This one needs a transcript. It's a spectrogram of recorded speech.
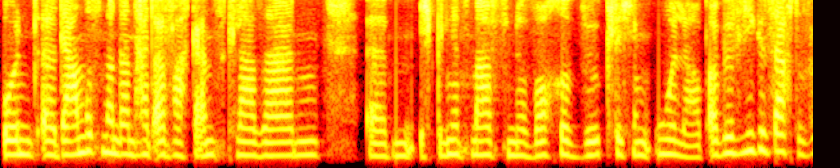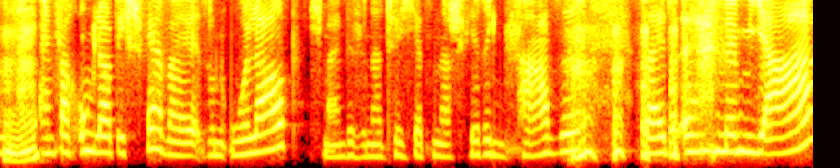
Und äh, da muss man dann halt einfach ganz klar sagen, ähm, ich bin jetzt mal für eine Woche wirklich im Urlaub. Aber wie gesagt, es ist mhm. einfach unglaublich schwer, weil so ein Urlaub, ich meine, wir sind natürlich jetzt in einer schwierigen Phase seit äh, einem Jahr.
